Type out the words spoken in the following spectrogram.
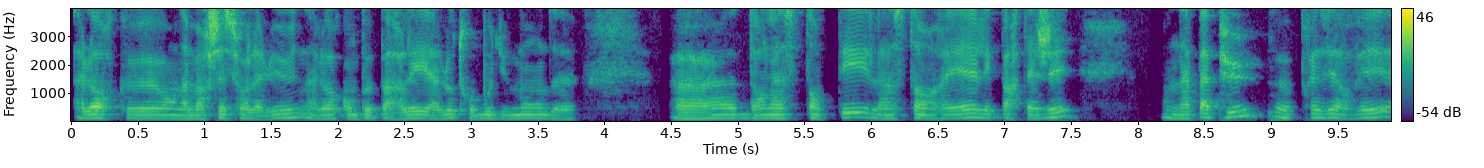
Alors qu'on a marché sur la Lune, alors qu'on peut parler à l'autre bout du monde dans l'instant T, l'instant réel et partagé, on n'a pas pu préserver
